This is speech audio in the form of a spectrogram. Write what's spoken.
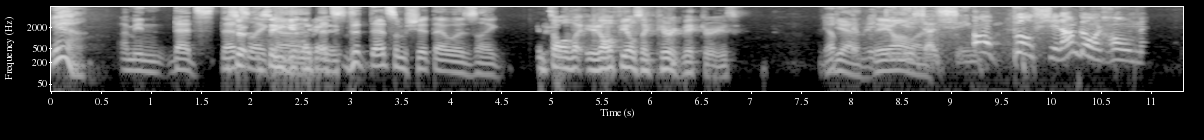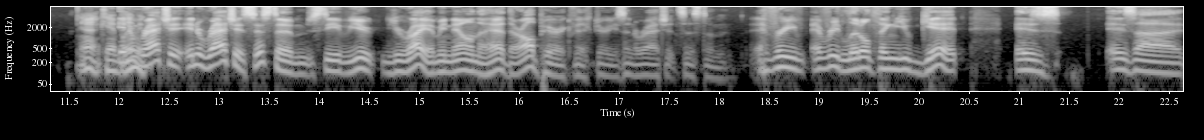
Yeah. I mean, that's that's So- like, so you uh, get like a- that's that's some shit that was like, It's all like it all feels like Pyrrhic victories. Yep. yeah, they all are. Oh bullshit! I'm going home. man. Yeah, I can't in a you. ratchet in a ratchet system, Steve. You're you're right. I mean, nail on the head. They're all Pyrrhic victories in a ratchet system. Every every little thing you get is is uh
